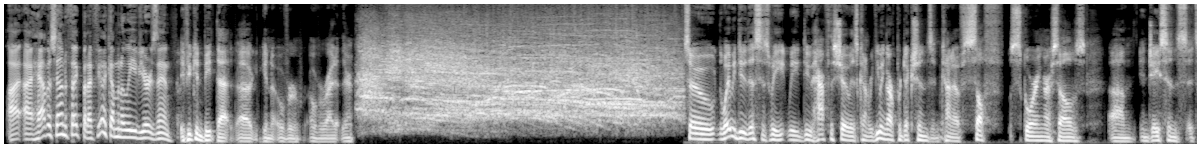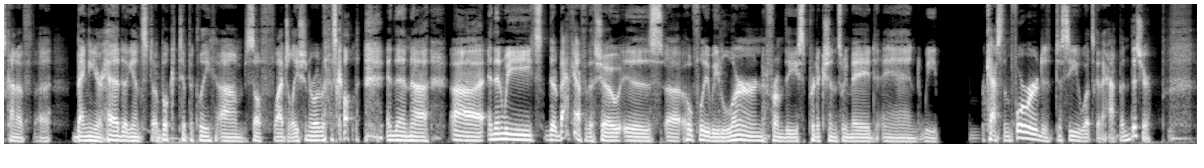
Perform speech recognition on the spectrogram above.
I, I have a sound effect, but I feel like I'm going to leave yours in. If you can beat that, uh, you can over override it there. So the way we do this is we we do half the show is kind of reviewing our predictions and kind of self scoring ourselves. Um, in Jason's, it's kind of uh, banging your head against a book, typically um, self flagellation or whatever that's called. And then uh, uh, and then we the back half of the show is uh, hopefully we learn from these predictions we made and we cast them forward to see what's going to happen this year.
